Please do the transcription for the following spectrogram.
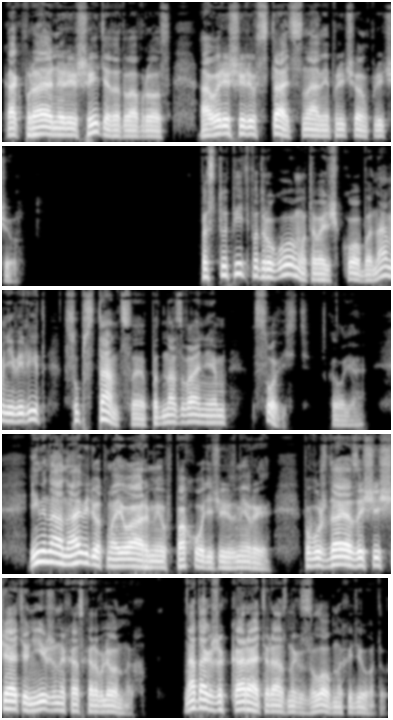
как правильно решить этот вопрос, а вы решили встать с нами плечом к плечу. Поступить по-другому, товарищ Коба, нам не велит субстанция под названием «совесть», — сказал я. Именно она ведет мою армию в походе через миры, побуждая защищать униженных и оскорбленных а также карать разных злобных идиотов.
